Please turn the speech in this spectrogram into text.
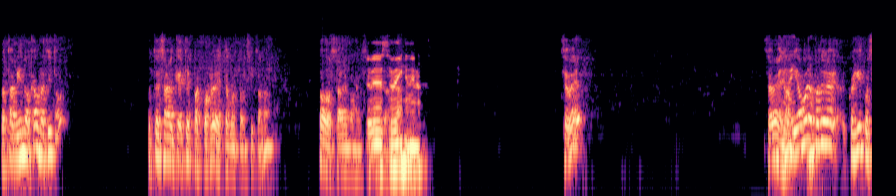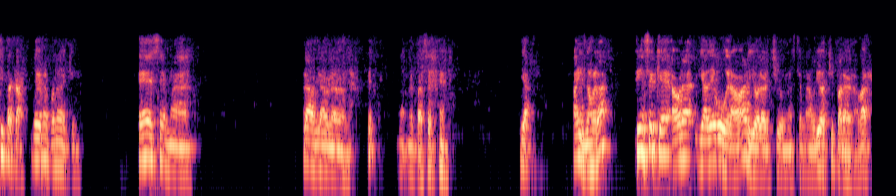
¿Lo están viendo acá un ratito? Ustedes saben que este es para correr este botoncito, ¿no? Todos sabemos. Se ve, se ve, ingeniero. ¿Se ve? Se ve, ¿no? Y voy a poner cualquier cosita acá. Déjenme poner aquí. Ese más. Bla, bla, bla, bla, bla. No, me pasé. ya. Ahí, ¿no, verdad? Fíjense que ahora ya debo grabar yo el archivo, se me abrió aquí para grabar,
